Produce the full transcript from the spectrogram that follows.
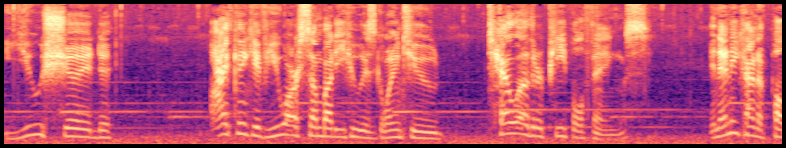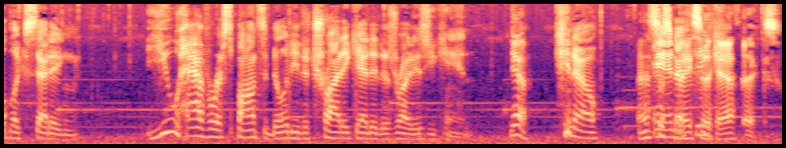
you should i think if you are somebody who is going to tell other people things in any kind of public setting you have a responsibility to try to get it as right as you can. Yeah. you know And it's just and basic think- ethics.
